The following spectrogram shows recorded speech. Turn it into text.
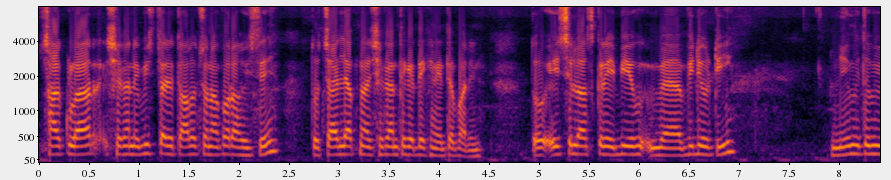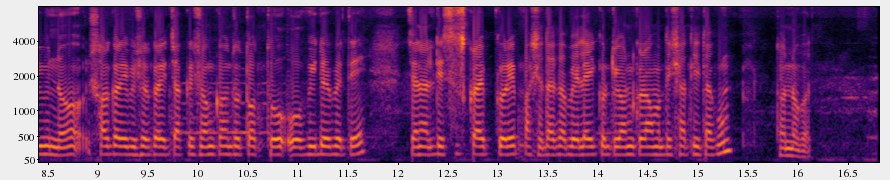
সার্কুলার সেখানে বিস্তারিত আলোচনা করা হয়েছে তো চাইলে আপনারা সেখান থেকে দেখে নিতে পারেন। তো এই ছিল আজকের এই ভিডিওটি। নিয়মিত বিভিন্ন সরকারি, বেসরকারি চাকরি সংক্রান্ত তথ্য ও ভিডিও পেতে চ্যানেলটি সাবস্ক্রাইব করে পাশে থাকা বেল আইকনটি অন করে আমাদের সাথেই থাকুন। ধন্যবাদ।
